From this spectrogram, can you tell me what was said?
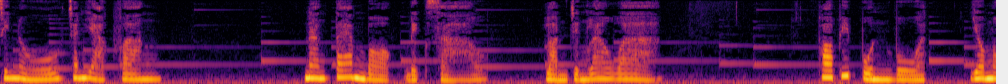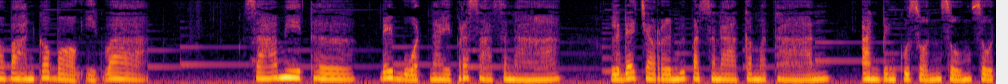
สิหนู ฉันอยากฟัง นางแต้มบอกเด็กสาว หล่อนจึงเล่าว่า พอพี่ปุ่นบวชยมบาลก็บอกอีกว่า สามีเธอได้บวชในพระศาสนา และได้เจริญวิปัสสนากรรมฐาน อันเป็นกุศลสูงสุด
